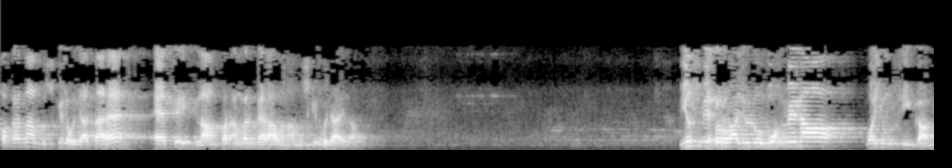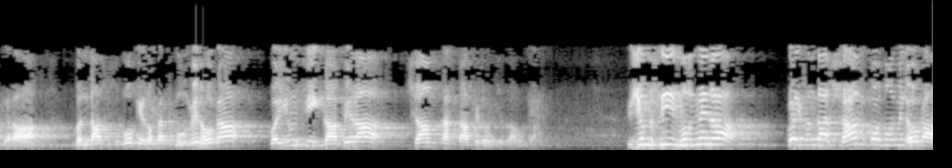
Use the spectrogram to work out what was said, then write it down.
پکڑنا مشکل ہو جاتا ہے ایسے اسلام پر عمل پیرا ہونا مشکل ہو جائے گا۔ یوسف الراج مومنا و یمسی کا بندہ صبح کے وقت مومن ہوگا وہ یمسی کا شام تک کافر ہو چکا ہوگا۔ یمسی مومنا کوئی بندہ شام کو مومن ہوگا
